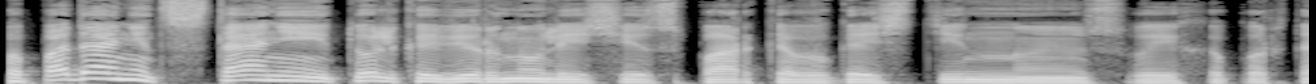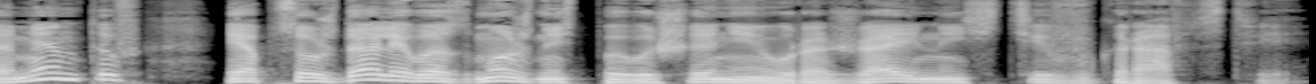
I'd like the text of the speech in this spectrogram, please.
Попаданец с Таней только вернулись из парка в гостиную своих апартаментов и обсуждали возможность повышения урожайности в графстве.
